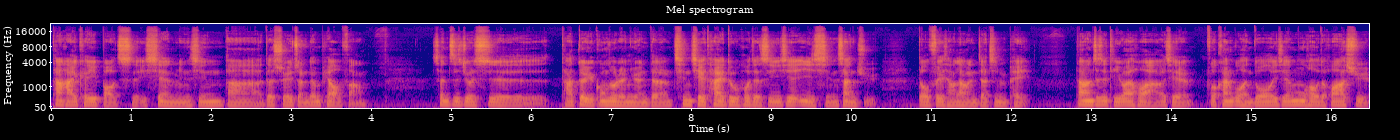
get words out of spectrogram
他还可以保持一线明星啊的水准跟票房，甚至就是他对于工作人员的亲切态度，或者是一些异行善举。都非常让人家敬佩。当然这是题外话，而且我看过很多一些幕后的花絮，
